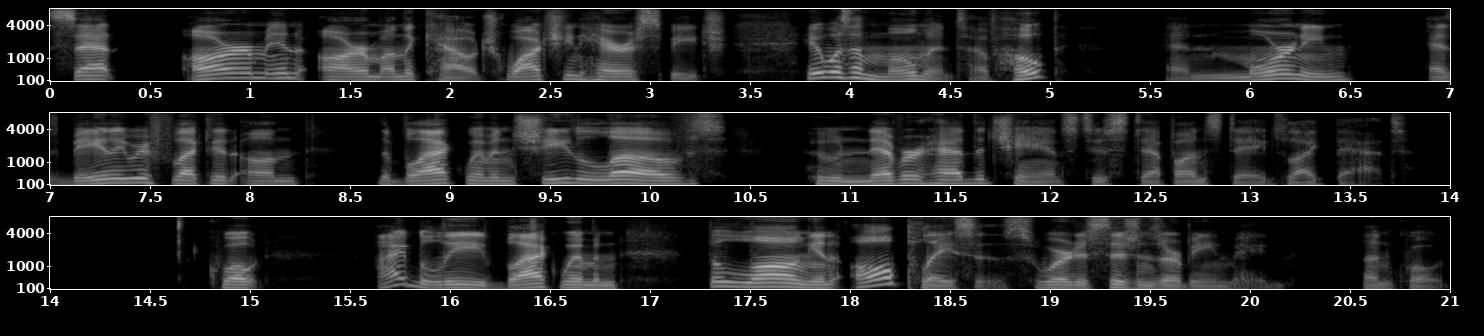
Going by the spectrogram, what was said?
sat arm in arm on the couch watching Harris' speech. It was a moment of hope and mourning as Bailey reflected on the black women she loves who never had the chance to step on stage like that. Quote, I believe black women belong in all places where decisions are being made. Unquote.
